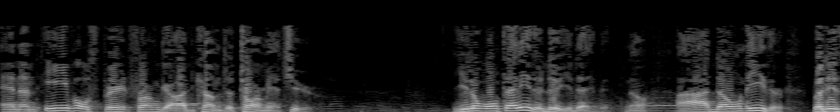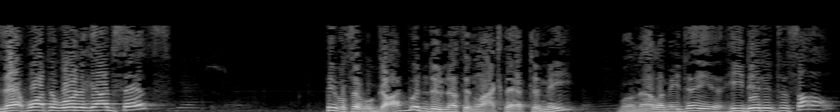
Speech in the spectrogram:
and an evil spirit from God come to torment you. You don't want that either, do you, David? No, I don't either. But is that what the Word of God says? People say, well, God wouldn't do nothing like that to me. Well, now let me tell you, He did it to Saul.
